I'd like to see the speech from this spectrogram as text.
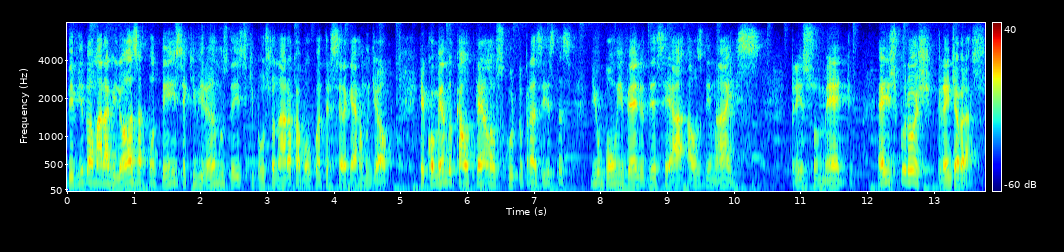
devido à maravilhosa potência que viramos desde que Bolsonaro acabou com a Terceira Guerra Mundial. Recomendo cautela aos curto-prazistas e o bom e velho DCA aos demais. Preço médio. É isso por hoje. Grande abraço.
